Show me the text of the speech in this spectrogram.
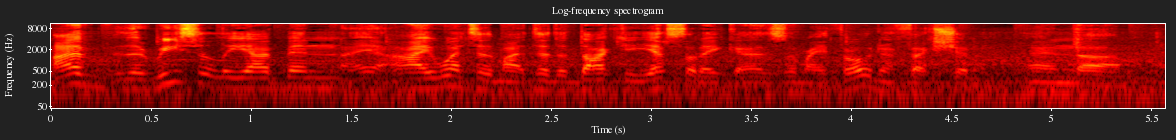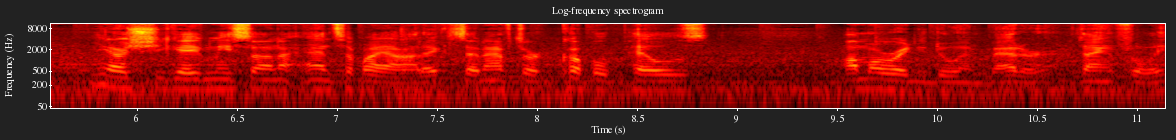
I've recently I've been I went to my to the doctor yesterday because of my throat infection, and um, you know she gave me some antibiotics, and after a couple pills, I'm already doing better, thankfully.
